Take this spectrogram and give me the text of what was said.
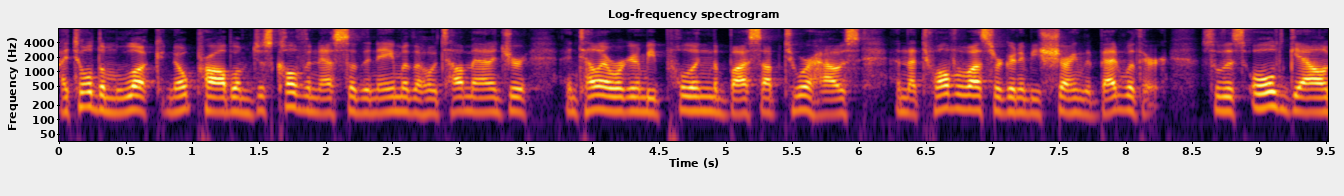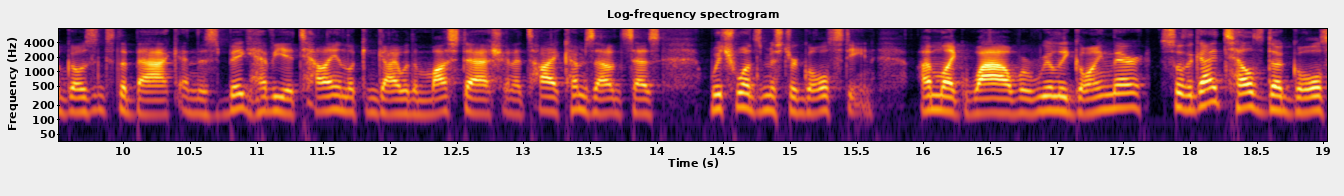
I told him, look, no problem, just call Vanessa, the name of the hotel manager, and tell her we're going to be pulling the bus up to her house and that 12 of us are going to be sharing the bed with her. So this old gal goes into the back and this big, heavy Italian looking guy with a mustache and a tie comes out and says, which one's Mr. Goldstein? I'm like, wow, we're really going there? So the guy tells Doug Goldstein,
